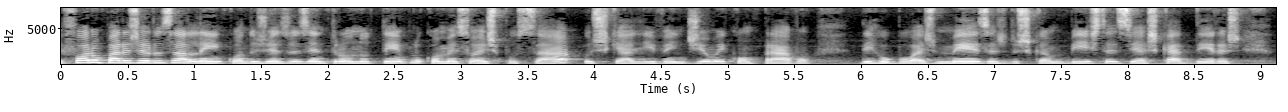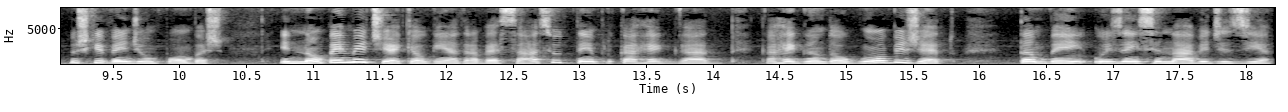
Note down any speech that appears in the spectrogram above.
E foram para Jerusalém. Quando Jesus entrou no templo, começou a expulsar os que ali vendiam e compravam, derrubou as mesas dos cambistas e as cadeiras dos que vendiam pombas, e não permitia que alguém atravessasse o templo carregando algum objeto. Também os ensinava e dizia:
